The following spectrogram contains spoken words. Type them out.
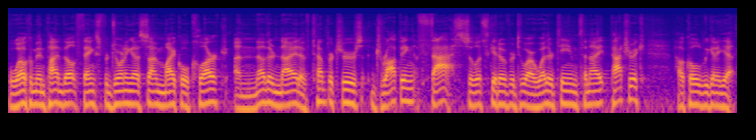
Welcome in Pine Belt. Thanks for joining us. I'm Michael Clark. Another night of temperatures dropping fast. So let's get over to our weather team tonight. Patrick, how cold are we going to get?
